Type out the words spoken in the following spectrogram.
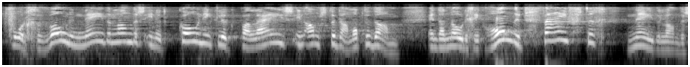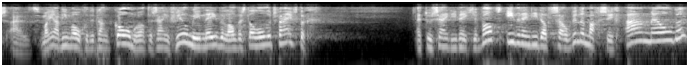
voor gewone Nederlanders in het Koninklijk Paleis in Amsterdam, op de Dam. En dan nodig ik 150 Nederlanders uit. Maar ja, wie mogen er dan komen? Want er zijn veel meer Nederlanders dan 150. En toen zei hij, weet je wat, iedereen die dat zou willen mag zich aanmelden.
